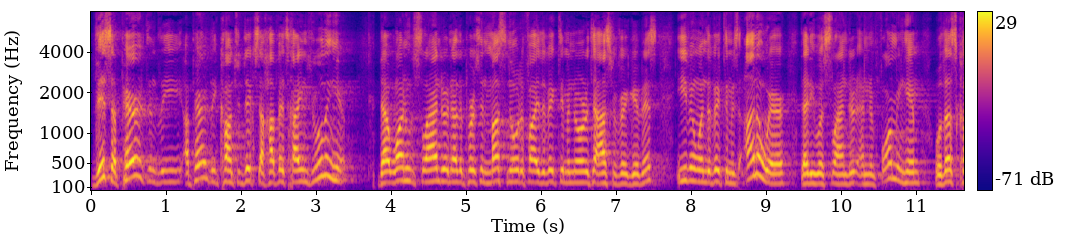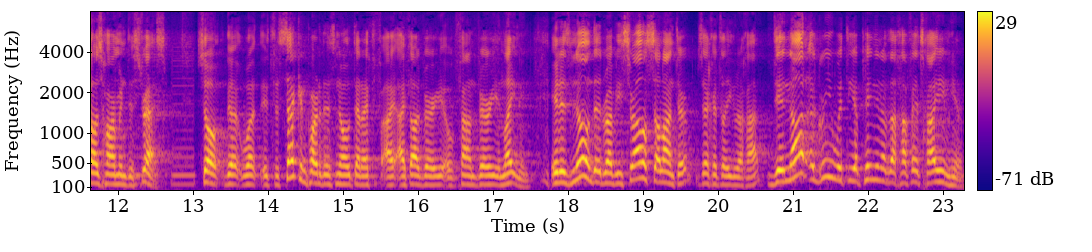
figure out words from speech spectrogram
This apparently, apparently contradicts the Chafetz Chaim's ruling here that one who slandered another person must notify the victim in order to ask for forgiveness, even when the victim is unaware that he was slandered, and informing him will thus cause harm and distress. So, the, what, it's the second part of this note that I, I, I, thought very found very enlightening. It is known that Rabbi Israel Salanter did not agree with the opinion of the Chafetz Chaim here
